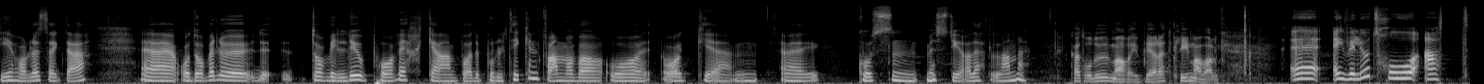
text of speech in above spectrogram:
de holder seg der. Eh, og da vil, jo, da vil det jo påvirke både politikken framover og, og eh, hvordan vi styrer dette landet. Hva tror du, Mari? Blir det et klimavalg? Eh, jeg vil jo tro at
